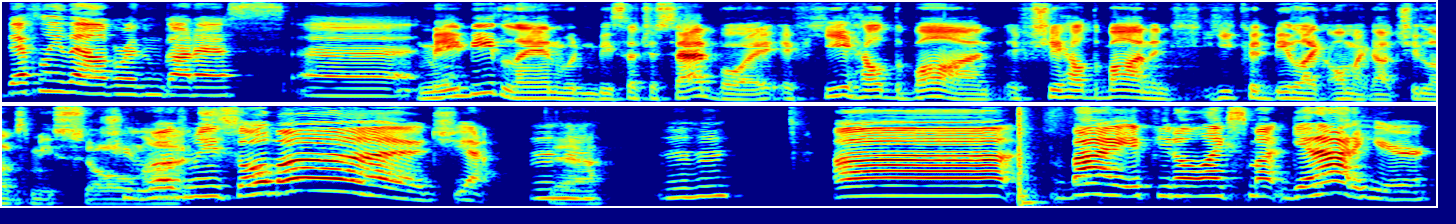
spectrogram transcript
definitely the algorithm goddess. Uh, Maybe Lan wouldn't be such a sad boy if he held the bond. If she held the bond, and he could be like, "Oh my God, she loves me so she much." loves me so much. Yeah. Mm-hmm. Yeah. Mm-hmm. Uh, bye. If you don't like smut, get out of here.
